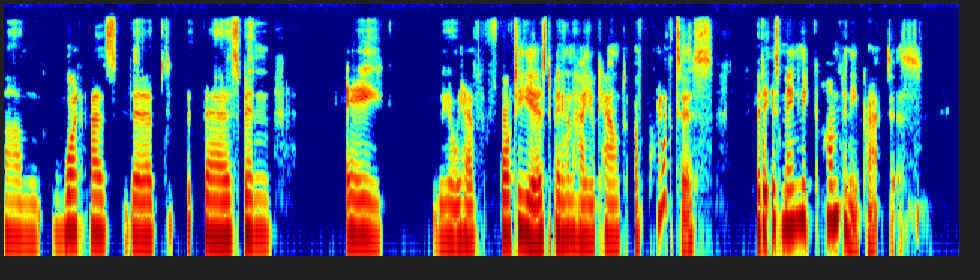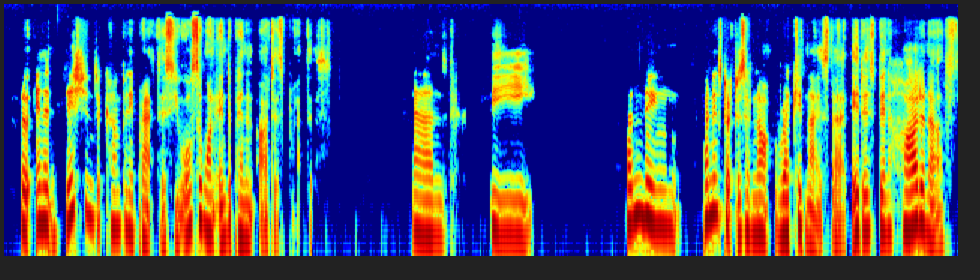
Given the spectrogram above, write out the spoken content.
um, what has the there's been a you know, we have 40 years, depending on how you count, of practice, but it is mainly company practice. So, in addition to company practice, you also want independent artist practice. And the funding funding structures have not recognized that. It has been hard enough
